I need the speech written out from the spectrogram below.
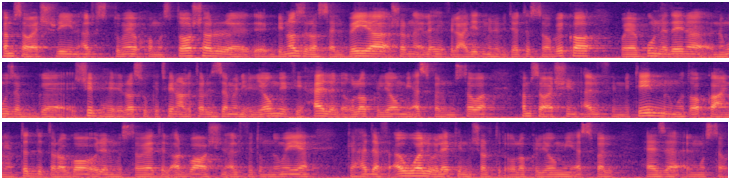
25615 آه، بنظرة سلبية أشرنا إليه في العديد من الفيديوهات السابقة ويكون لدينا نموذج آه، شبه الراس والكتفين على الإطار الزمني اليومي في حال الإغلاق اليومي أسفل المستوى 25200 من المتوقع أن يمتد تراجعه إلى المستويات ال 24800 كهدف أول ولكن بشرط الإغلاق اليومي أسفل هذا المستوى.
